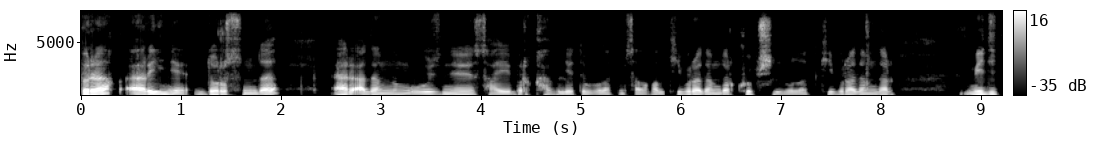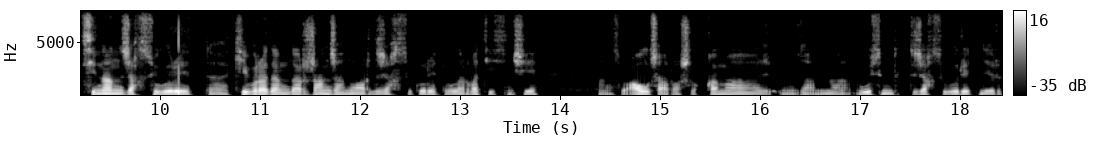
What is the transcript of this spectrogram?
Бірақ әрине дұрысында әр адамның өзіне сай бір қабілеті болады. Мысалға кейбір адамдар көпшіл болады кейбір адамдар медицинаны жақсы көреді кейбір адамдар жан жануарды жақсы көреді. Оларға тиісінше сол ауыл шаруашылыққа ма мына өсімдікті жақсы көретіндер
